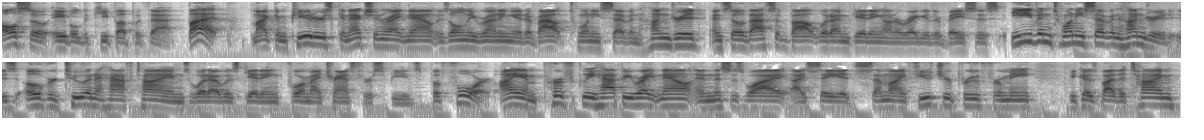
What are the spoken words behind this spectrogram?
also able to keep up with that. But my computer's connection right now is only running at about 2700 and so that's about what I'm getting on a regular basis. Even 2700 is over two and a half times what I was getting for my transfer speeds before. I am perfectly happy right now and this is why I say it's semi-future proof for me because by the time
